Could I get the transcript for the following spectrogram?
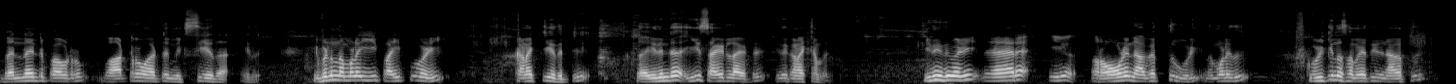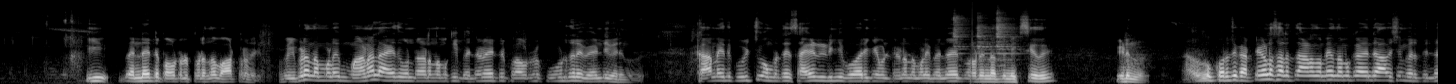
ബെൻലൈറ്റ് പൗഡറും വാട്ടറുമായിട്ട് മിക്സ് ചെയ്ത ഇത്. ഇവിടെ നമ്മൾ ഈ പൈപ്പ് വഴി കണക്ട് ചെയ്തിട്ട് ഇതിന്റെ ഈ സൈഡിലായിട്ട് ഇത് കണക്ഷൻ വരും ഇത് ഇതുവഴി നേരെ ഈ റോഡിനകത്ത് കൂടി നമ്മളിത് കുഴിക്കുന്ന സമയത്ത് ഇതിനകത്ത് ഈ ബെൻഡൈറ്റ് പൗഡർ ഉൾപ്പെടുന്ന വാട്ടർ വരും. അപ്പോൾ ഇവിടെ നമ്മൾ മണലായതുകൊണ്ടാണ് നമുക്ക് ഈ ബെൻഡൈറ്റ് പൗഡർ കൂടുതൽ വേണ്ടി വരുന്നത്. കാരണം ഇത് കുഴിച്ച് പോകുമ്പോഴത്തേക്ക് സൈഡ് ഇടിഞ്ഞ് പോകാതിരിക്കാൻ വേണ്ടിയിട്ടാണ് നമ്മൾ ഈ ബെൻഡൈറ്റ് പൗഡറിനകത്ത് മിക്സ് ചെയ്ത് ഇടുന്നത്. അത് കുറച്ച് കട്ടിയുള്ള സ്ഥലത്താണെന്നുണ്ടെങ്കിൽ നമുക്ക് അതിന്റെ ആവശ്യം വരത്തില്ല.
